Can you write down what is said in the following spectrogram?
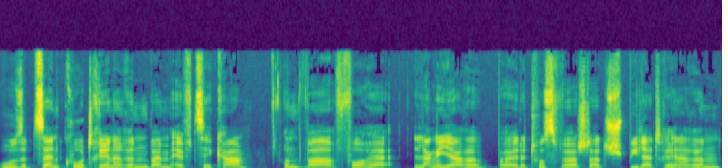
U17 Co-Trainerin beim FCK und war vorher lange Jahre bei der TUS Wörstadt Spielertrainerin,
